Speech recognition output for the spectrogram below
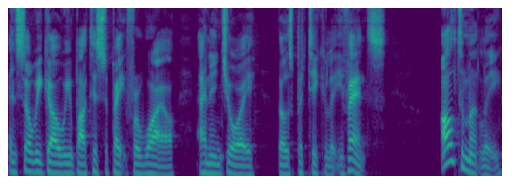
And so we go, we participate for a while and enjoy those particular events. Ultimately,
